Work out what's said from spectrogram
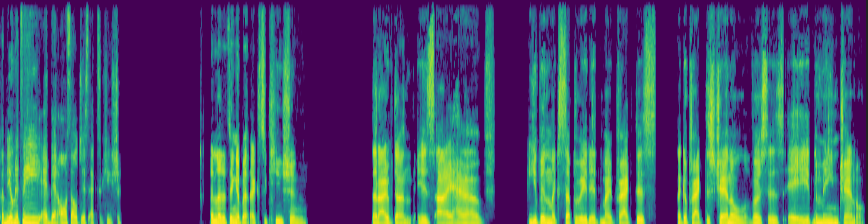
community and then also just execution. Another thing about execution that I've done is I have even like separated my practice like a practice channel versus a the main channel.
